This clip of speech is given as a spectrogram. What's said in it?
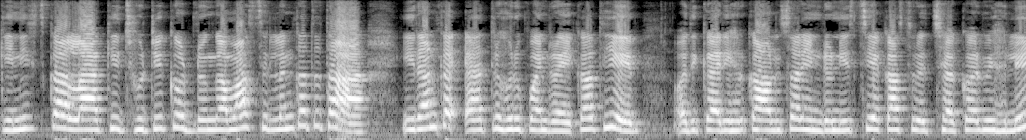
गिनिसका लागि छुटेको डुङ्गामा श्रीलङ्का तथा इरानका यात्रीहरू पनि रहेका थिए। अधिकारीहरूका अनुसार इन्डोनेसियाका सुरक्षाकर्मीहरूले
